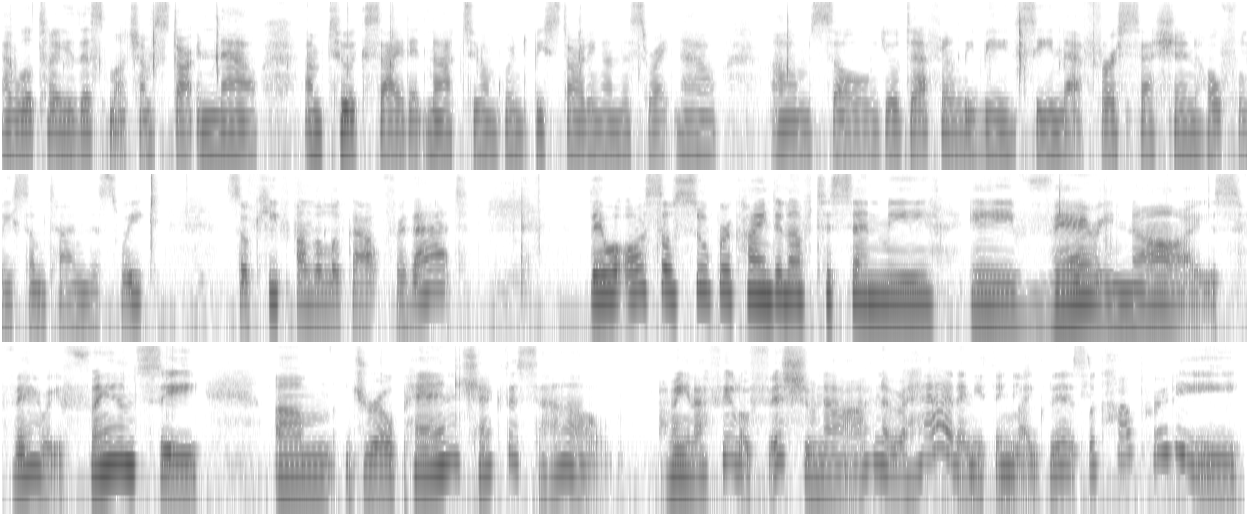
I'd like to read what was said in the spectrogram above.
I will tell you this much. I'm starting now. I'm too excited not to. I'm going to be starting on this right now. Um, so you'll definitely be seeing that first session, hopefully sometime this week. So keep on the lookout for that. They were also super kind enough to send me a very nice, very fancy um, drill pen. Check this out. I mean, I feel official now. I've never had anything like this. Look how pretty.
